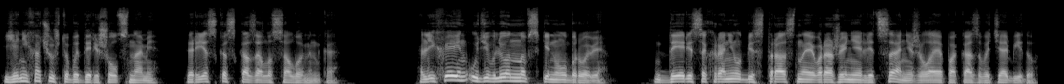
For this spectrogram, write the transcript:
«Я не хочу, чтобы Дерри шел с нами», — резко сказала Соломенко. Лихейн удивленно вскинул брови. Дерри сохранил бесстрастное выражение лица, не желая показывать обиду.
